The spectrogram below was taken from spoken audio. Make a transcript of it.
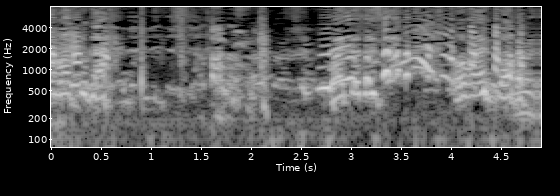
naman to ka. Oh my God.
